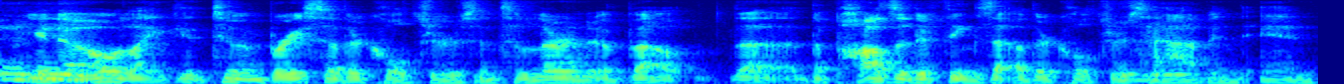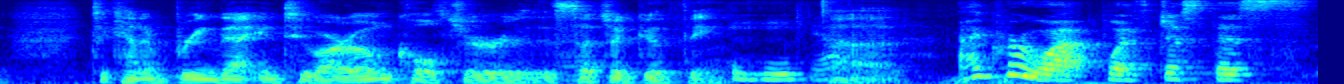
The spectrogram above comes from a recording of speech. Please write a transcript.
you mm-hmm. know like to embrace other cultures and to learn about the the positive things that other cultures mm-hmm. have and and to kind of bring that into our own culture is such a good thing. Mm-hmm. Yeah. Uh, I grew up with just this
